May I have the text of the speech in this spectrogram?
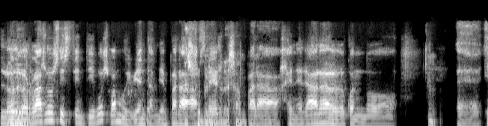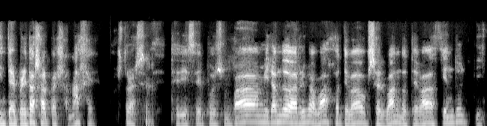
Lo de los rasgos distintivos va muy bien también para, hacer, para generar cuando mm. Eh, interpretas al personaje. Ostras, te dice, pues va mirando de arriba abajo, te va observando, te va haciendo y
